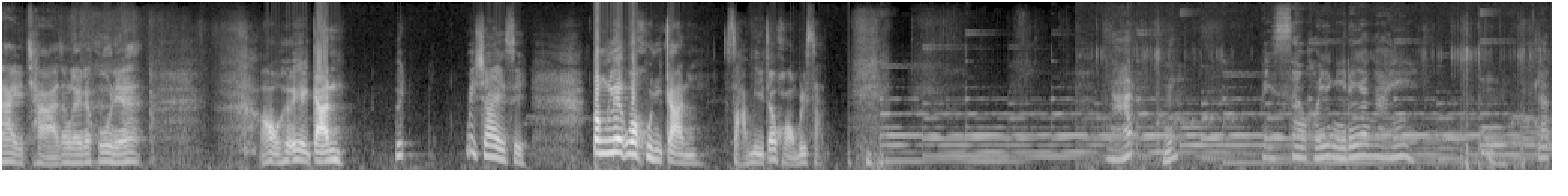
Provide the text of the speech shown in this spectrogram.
น่าอิจฉาจังเลยนะคู่เนี้ยเอาเฮ้ยกันเฮ้ยไม่ใช่สิ ต้องเรียกว่าคุณกันสามีเจ้าของบริษัท นัดหึ ไปแซวเขาอย่างนี้ได้ยังไง แล้ว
